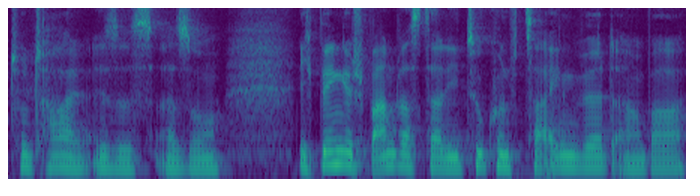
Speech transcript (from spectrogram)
Total ist es. Also ich bin gespannt, was da die Zukunft zeigen wird, aber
